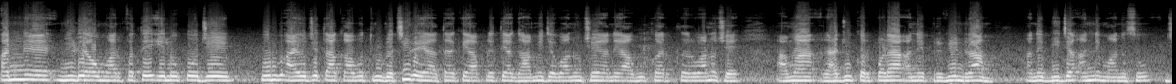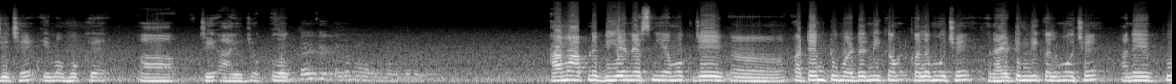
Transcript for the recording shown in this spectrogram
અન્ય મીડિયાઓ મારફતે એ લોકો જે પૂર્વ આયોજિત આ કાવતરું રચી રહ્યા હતા કે આપણે ત્યાં ગામે જવાનું છે અને આવું કરવાનો છે, આમાં રાજુ કરપડા અને પ્રવીણ રામ અને બીજા અન્ય માણસો જે છે એમાં મુખ્ય જે આયોજક કઈ કઈ કલમો કરે આમાં આપણે બીએનએસની અમુક જે અટેમ્પ ટુ મર્ડરની કલમો છે રાઇટિંગની કલમો છે અને પુ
